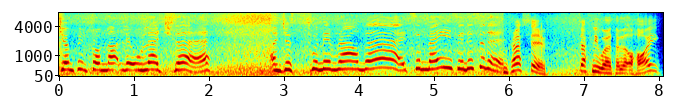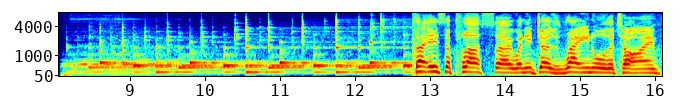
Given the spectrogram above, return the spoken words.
jumping from that little ledge there and just swimming round there? It's amazing, isn't it? Impressive. Definitely worth a little hike. That is the plus so when it does rain all the time,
